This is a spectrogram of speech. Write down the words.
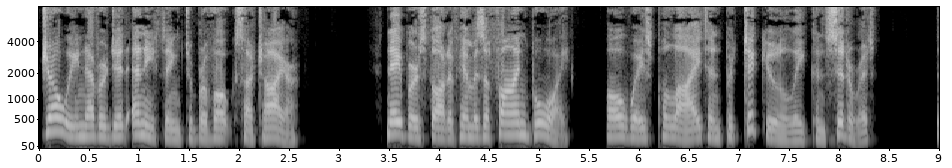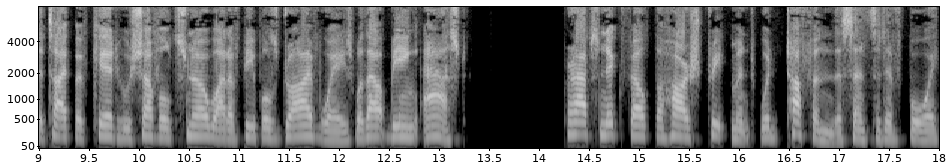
Joey never did anything to provoke such ire. Neighbors thought of him as a fine boy, always polite and particularly considerate, the type of kid who shoveled snow out of people's driveways without being asked. Perhaps Nick felt the harsh treatment would toughen the sensitive boy,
